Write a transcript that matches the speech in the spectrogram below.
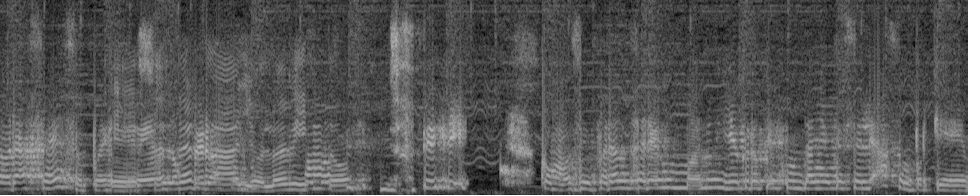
que ahora hace eso, pues eso es verdad, yo lo he visto. Como si, fueran seres humanos y yo creo que es un daño que se le hacen porque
